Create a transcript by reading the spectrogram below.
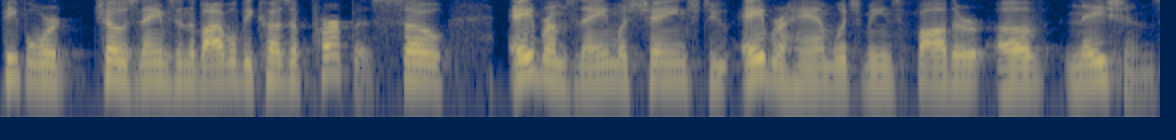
people were chose names in the Bible because of purpose. So Abram's name was changed to Abraham, which means father of nations.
